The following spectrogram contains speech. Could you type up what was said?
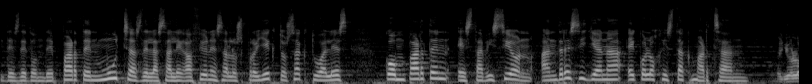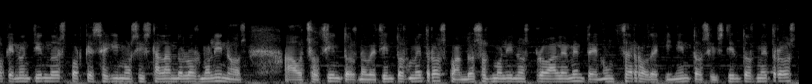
desde donde parten muchas de las alegaciones a los proyectos actuales, comparten esta visión. Andrés Illana, ecologista Marchan Yo lo que no entiendo es por qué seguimos instalando los molinos a 800, 900 metros cuando esos molinos probablemente en un cerro de 500, 600 metros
